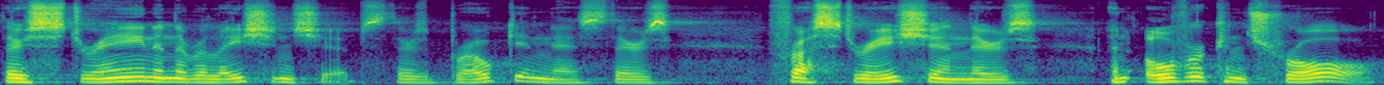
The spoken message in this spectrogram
There's strain in the relationships, there's brokenness, there's frustration, there's an over control.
